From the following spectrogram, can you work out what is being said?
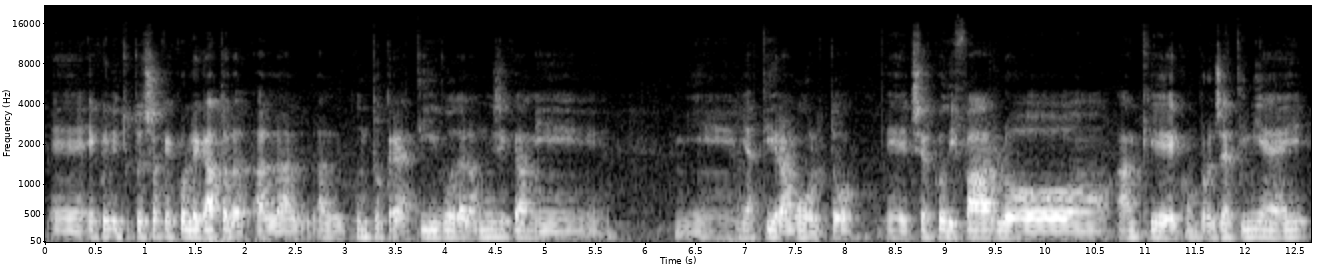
E, e quindi tutto ciò che è collegato al- al- al punto creativo della musica mi, mi- mi attira molto e cerco di farlo anche con progetti miei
